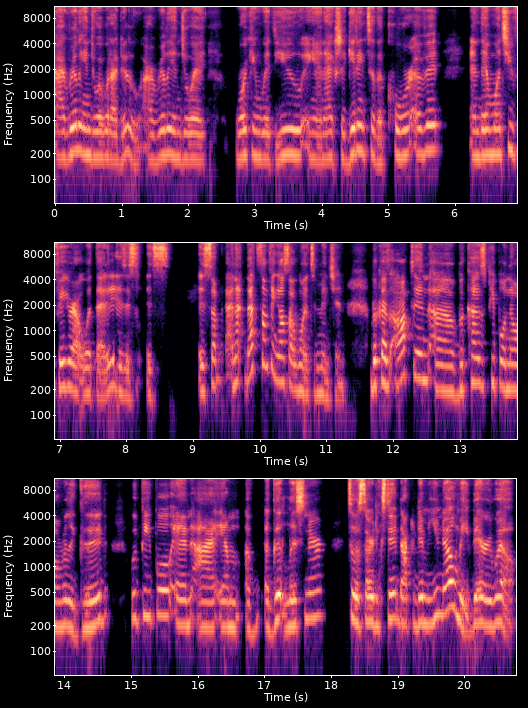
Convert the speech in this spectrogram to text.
I, I really enjoy what I do. I really enjoy working with you and actually getting to the core of it. And then once you figure out what that is, it's it's it's some and that's something else I wanted to mention because often uh, because people know I'm really good with people and I am a, a good listener to a certain extent, Dr. Denman, you know me very well.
